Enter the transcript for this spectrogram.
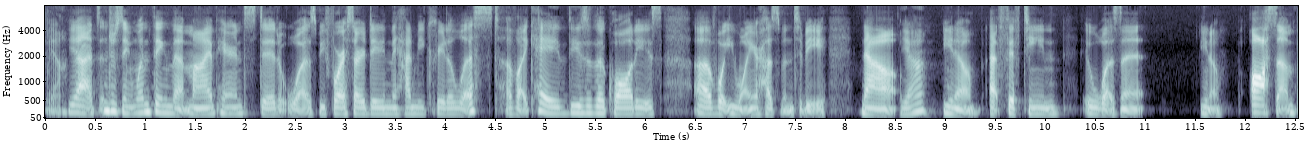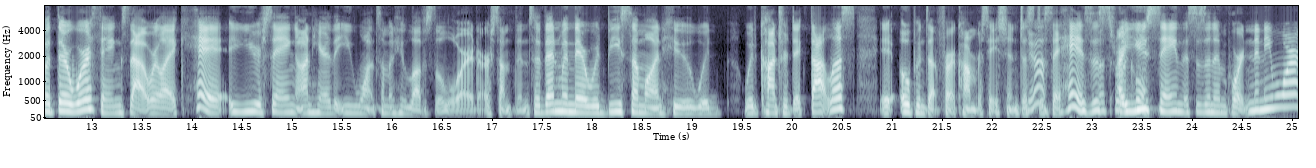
Yeah. Yeah, it's interesting. One thing that my parents did was before I started dating, they had me create a list of like, hey, these are the qualities of what you want your husband to be. Now, Yeah. you know, at 15, it wasn't, you know, awesome. But there were things that were like, hey, you're saying on here that you want someone who loves the Lord or something. So then when there would be someone who would would contradict that list, it opens up for a conversation just Yeah. to say, hey, is this really are you saying this isn't important anymore?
